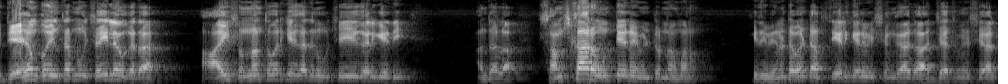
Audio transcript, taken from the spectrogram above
దేహం పోయిన తర్వాత నువ్వు చేయలేవు కదా. ఆయుష్ ఉన్నంత వరకే కదా నువ్వు చేయగలిగేది. అందువల్ల సంస్కారం ఉంటేనే వింటున్నాం మనం. ఇది వినటం అంటే అంత తేలికైన విషయం కాదు ఆధ్యాత్మిక విషయాలు.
